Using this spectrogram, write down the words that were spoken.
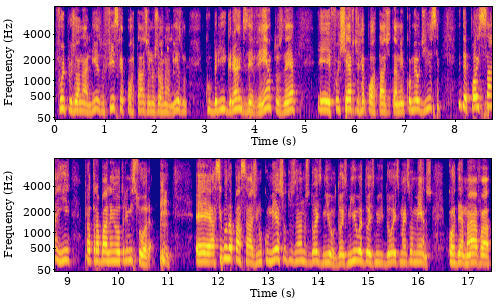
fui para o jornalismo, fiz reportagem no jornalismo, cobri grandes eventos, né? E fui chefe de reportagem também, como eu disse, e depois saí para trabalhar em outra emissora. É, a segunda passagem, no começo dos anos 2000, 2000 a 2002 mais ou menos, coordenava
